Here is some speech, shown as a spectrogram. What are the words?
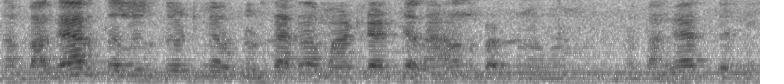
నా బంగారు తల్లులతోటి మేము అప్పుడు సరదా మాట్లాడి చాలా ఆనందపడుతున్నాము నా బంగారు తల్లి.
